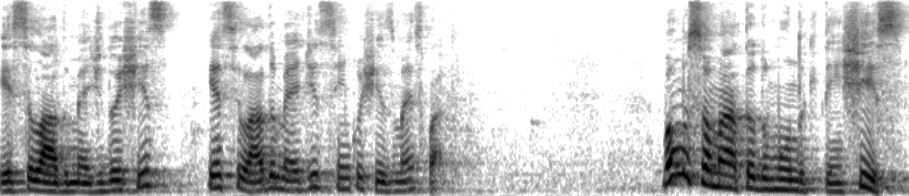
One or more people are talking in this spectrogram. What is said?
esse lado mede 2x e esse lado mede 5x mais 4. Vamos somar todo mundo que tem x?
